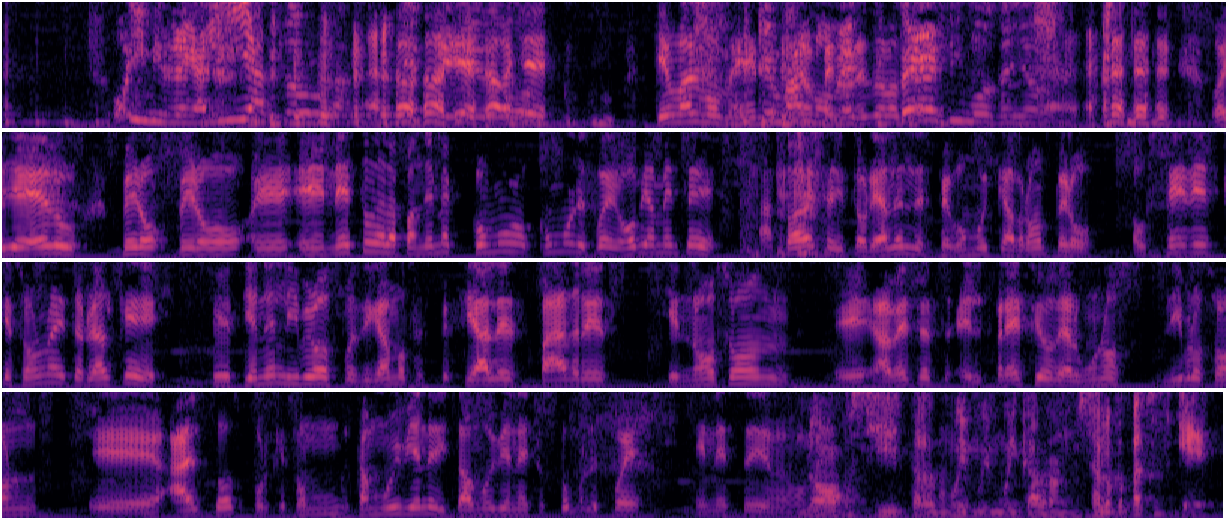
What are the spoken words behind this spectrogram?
Oye, mis regalías, cabrón. ¿Qué Oye, pedo? oye, qué mal momento. Qué mal señor momento. no Pésimo, señor. Oye, Edu, pero, pero eh, en esto de la pandemia, ¿cómo, ¿cómo les fue? Obviamente a todas las editoriales les pegó muy cabrón, pero a ustedes que son una editorial que, que tienen libros, pues digamos, especiales, padres, que no son, eh, a veces el precio de algunos libros son eh, altos porque son, están muy bien editados, muy bien hechos. ¿Cómo les fue en este momento? No, pues sí, está muy, muy, muy cabrón. O sea, lo que pasa es que,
